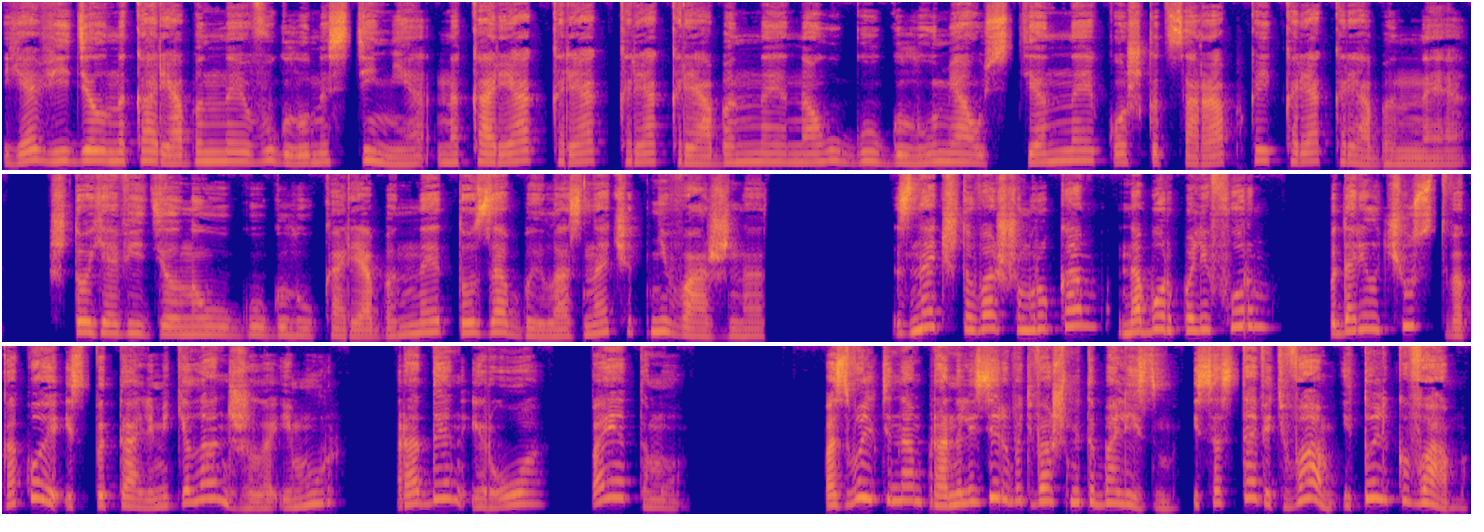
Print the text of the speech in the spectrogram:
Я видел накорябанное в углу на стене, накоря-кря-кря-крябанное на угу-углу мяустенное кошка-царапкой кря-крябанное. Что я видел на угу-углу корябанное, то забыл, а значит, неважно. Знать, что вашим рукам набор полиформ подарил чувство, какое испытали Микеланджело и Мур, Роден и Роа, поэтому позвольте нам проанализировать ваш метаболизм и составить вам и только вам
